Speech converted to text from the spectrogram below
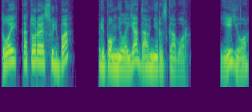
Той, которая судьба? Припомнила я давний разговор. Ее.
